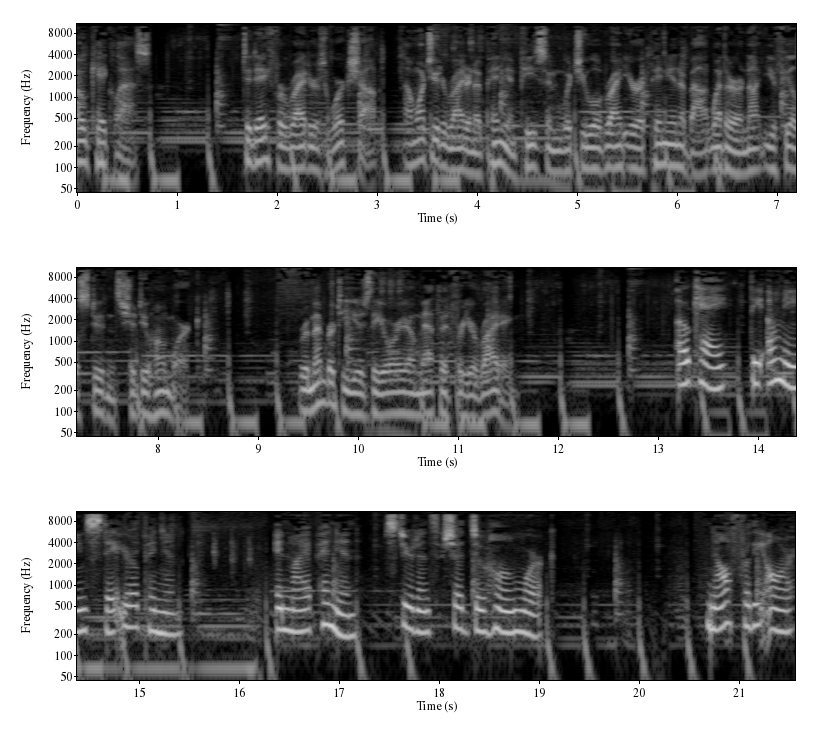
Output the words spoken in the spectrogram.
Okay class. Today for Writer's Workshop, I want you to write an opinion piece in which you will write your opinion about whether or not you feel students should do homework. Remember to use the OREO method for your writing. Okay, the O means state your opinion. In my opinion, students should do homework. Now for the R.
